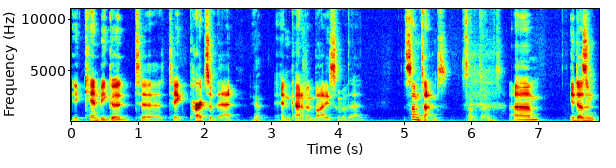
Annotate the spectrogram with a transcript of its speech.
it can be good to take parts of that Yeah. and kind of embody some of that sometimes, Sometimes. um, it doesn't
